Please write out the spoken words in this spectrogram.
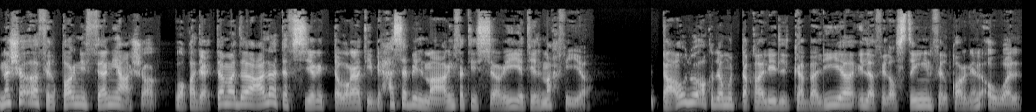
نشأ في القرن الثاني عشر وقد اعتمد على تفسير التوراة بحسب المعرفة السرية المخفية. تعود أقدم التقاليد الكابالية إلى فلسطين في القرن الأول،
